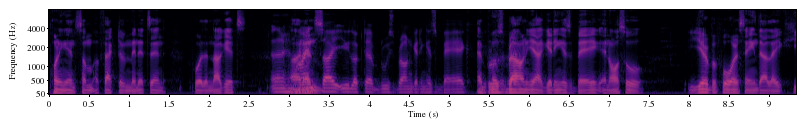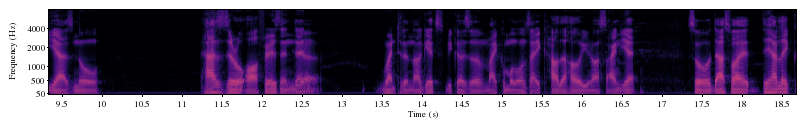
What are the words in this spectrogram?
putting in some effective minutes in for the Nuggets. And then in Uh, then- hindsight, you looked at Bruce Brown getting his bag. and Bruce. Brown, yeah, getting his bag, and also year before saying that like he has no, has zero offers, and then Yeah. went to the Nuggets because uh, Michael Malone's like, how the hell are you not signed yet? So that's why they had like,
